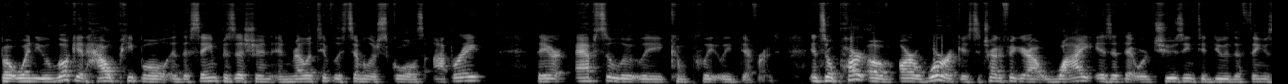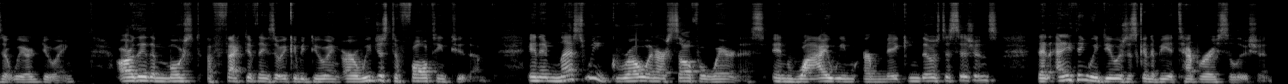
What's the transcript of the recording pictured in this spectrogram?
But when you look at how people in the same position in relatively similar schools operate, they are absolutely completely different. And so part of our work is to try to figure out why is it that we're choosing to do the things that we are doing? Are they the most effective things that we could be doing? Or are we just defaulting to them? And unless we grow in our self awareness and why we are making those decisions, then anything we do is just going to be a temporary solution.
